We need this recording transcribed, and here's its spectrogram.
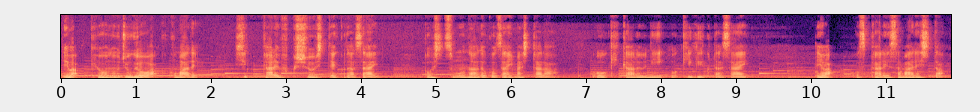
では今日の授業はここまで。しっかり復習してください。ご質問などございましたら、お気軽にお聞きください。では、お疲れ様でした。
